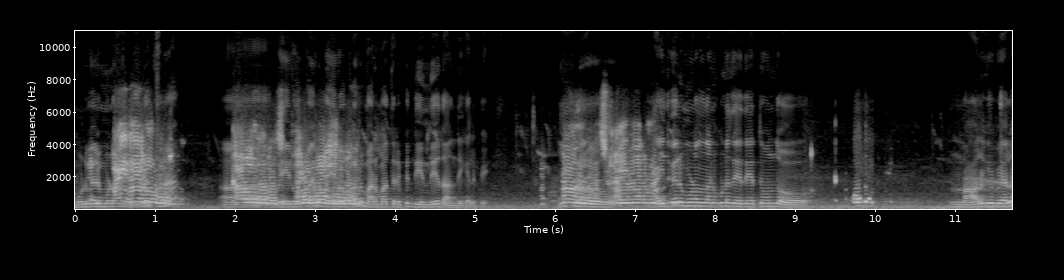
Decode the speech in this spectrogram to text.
మూడు వేల మూడు వందల వెయ్యి రూపాయలు వెయ్యి రూపాయలు మర్మా థెరపీ దీనిది దాంది కలిపి. ఇప్పుడు ఐదు వేల మూడు- వందలు అనుకున్నది ఏదైతే ఉందో నాలుగు వేల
